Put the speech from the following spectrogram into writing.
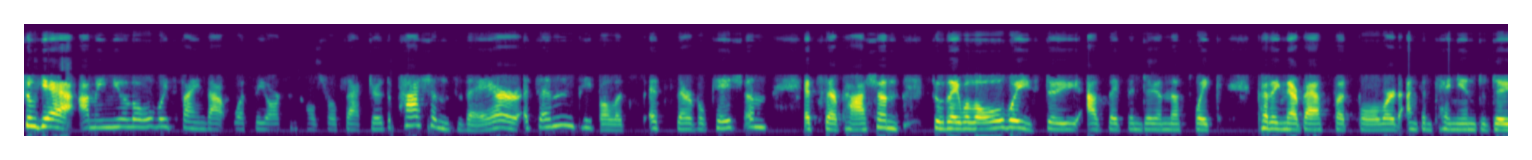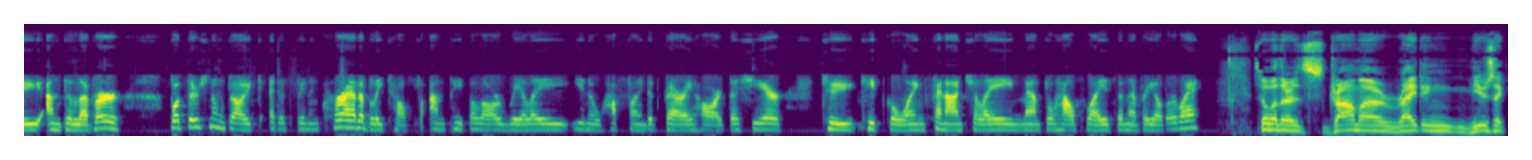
So yeah, I mean, you'll always find that with the arts and cultural sector, the passion's there. It's in people. It's, it's their vocation. It's their passion. So they will always do as they've been doing this week, putting their best foot forward and continuing to do and deliver. But there's no doubt it has been incredibly tough and people are really, you know, have found it very hard this year to keep going financially, mental health wise and every other way. So whether it's drama, writing, music,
